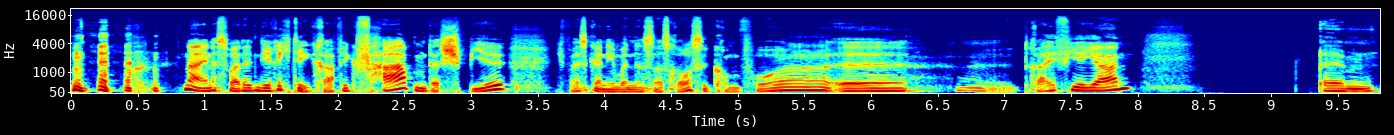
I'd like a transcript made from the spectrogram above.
Nein, das war dann die richtige Grafik. Farben, das Spiel. Ich weiß gar nicht, wann ist das rausgekommen? Vor äh, drei, vier Jahren. Ähm,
